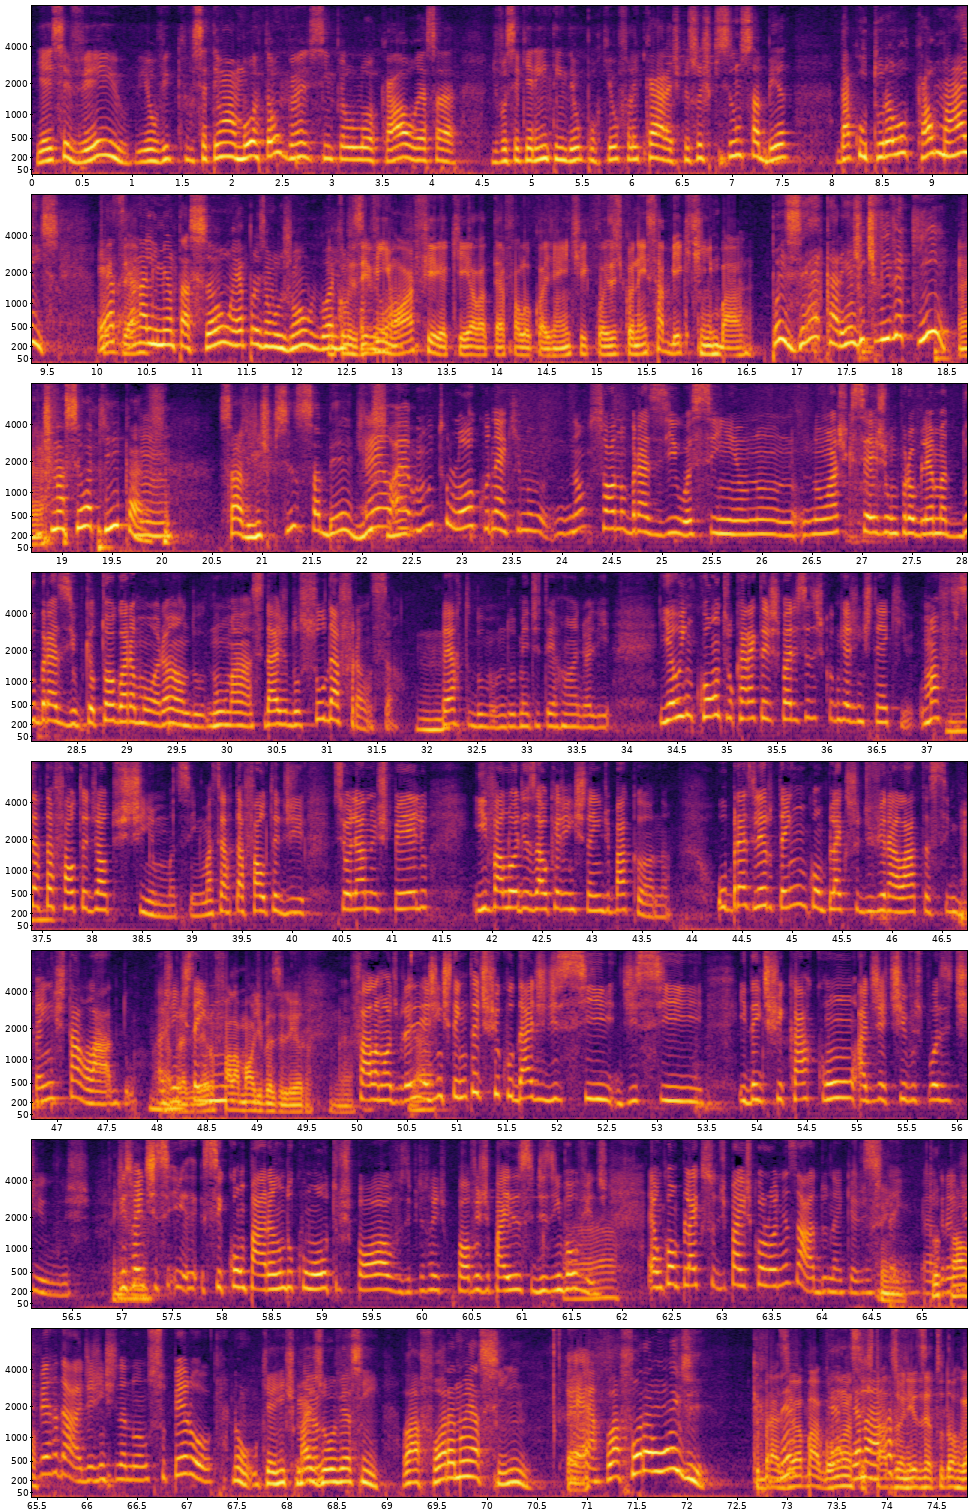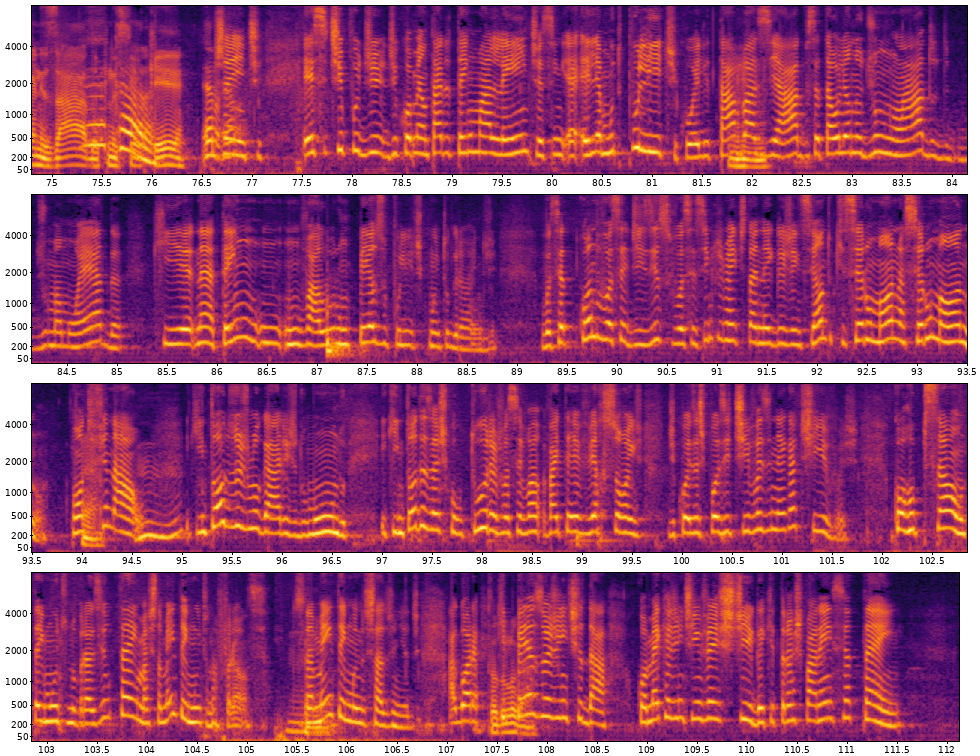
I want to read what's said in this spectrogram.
e aí você veio e eu vi que você tem um amor tão grande, assim, pelo local, essa de você querer entender o porquê. Eu falei, cara, as pessoas precisam saber da cultura local mais. É, é. é, na alimentação, é, por exemplo, o João igual Inclusive em off aqui, ela até falou com a gente coisas que eu nem sabia que tinha em Barra. Pois é, cara, e a gente vive aqui. É. A gente nasceu aqui, cara. Hum. Sabe, a gente precisa saber disso. É, né? é muito louco, né? Que no, não só no Brasil, assim, eu não, não acho que seja um problema do Brasil, porque eu estou agora morando numa cidade do sul da França, uhum. perto do, do Mediterrâneo ali. E eu encontro características parecidas com o que a gente tem aqui. Uma uhum. certa falta de autoestima, assim, uma certa falta de se olhar no espelho e valorizar o que a gente tem de bacana. O brasileiro tem um complexo de vira-lata assim bem instalado. A é, gente brasileiro tem fala mal de brasileiro. Né? Fala mal de brasileiro. É. E a gente tem muita dificuldade de se, de se identificar com adjetivos positivos. Entendi. Principalmente se, se, comparando com outros povos, e principalmente povos de países desenvolvidos. É, é um complexo de país colonizado, né, que a gente Sim, tem. É total. a grande verdade. A gente ainda não superou. Não, o que a gente mais né? ouve é assim, lá fora não é assim. É. Lá fora onde? Que o Brasil né? é bagunça, é, é Estados Unidos é tudo organizado, é, que não cara, sei o quê. É, Gente, esse tipo de, de comentário tem uma lente, assim, é, ele é muito político, ele está uhum. baseado, você está olhando de um lado de uma moeda que né, tem um, um valor, um peso político muito grande. Você, quando você diz isso, você simplesmente está negligenciando que ser humano é ser humano. Ponto é. final. Uhum. E que em todos os lugares do mundo e que em todas as culturas você vai ter versões de coisas positivas e negativas. Corrupção tem muito no Brasil? Tem, mas também tem muito na França. Sim. Também tem muito nos Estados Unidos. Agora, Todo que lugar. peso a gente dá? Como é que a gente investiga? Que transparência tem?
